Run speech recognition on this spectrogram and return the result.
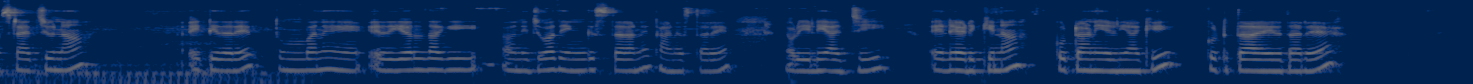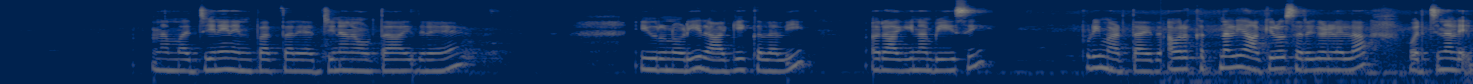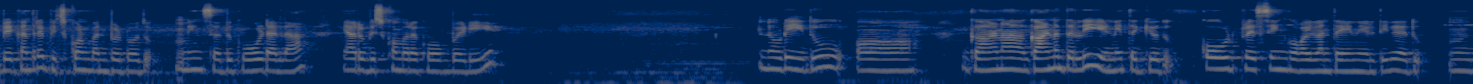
ಸ್ಟ್ಯಾಚ್ಯೂನ ಇಟ್ಟಿದ್ದಾರೆ. ತುಂಬಾ ರಿಯಲ್ಲಾಗಿ ನಿಜವಾದ ಹೆಂಗಸ್ ಥರನೇ ಕಾಣಿಸ್ತಾರೆ. ನೋಡಿ ಇಲ್ಲಿ ಅಜ್ಜಿ ಎಲೆ ಅಡಿಕೆನ ಕುಟಾಣಿಯಲ್ಲಿ ಹಾಕಿ ಕುಟ್ತಾ ಇದ್ದಾರೆ. ನಮ್ಮ ಅಜ್ಜಿನೇ ನೆನಪಾಗ್ತಾರೆ, ಅಜ್ಜಿನ ನೋಡ್ತಾ ಇದ್ರೆ. ಇವರು ನೋಡಿ ರಾಗಿ ಕಲ್ಲಲ್ಲಿ ರಾಗಿನ ಬೇಯಿಸಿ ಪುಡಿ ಮಾಡ್ತಾ ಇದ್ದಾರೆ. ಅವರ ಕತ್ನಲ್ಲಿ ಹಾಕಿರೋ ಸರಿಗಳನ್ನೆಲ್ಲ ಒರ್ಜಿನಲ್ಲೇ, ಬೇಕಂದರೆ ಬಿಚ್ಕೊಂಡು ಬಂದುಬಿಡ್ಬೋದು. ಮೀನ್ಸ್ ಅದು ಗೋಲ್ಡ್ ಅಲ್ಲ. ಯಾರು ಬಿಚ್ಕೊಂಬರಕ್ಕೆ ಹೋಗಬೇಡಿ. ನೋಡಿ ಇದು ಗಾಣ, ಗಾಣದಲ್ಲಿ ಎಣ್ಣೆ ತೆಗೆಯೋದು. ಕೋಲ್ಡ್ ಪ್ರೆಸ್ಸಿಂಗ್ ಆಯಿಲ್ ಅಂತ ಏನು ಹೇಳ್ತೀವಿ ಅದು.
